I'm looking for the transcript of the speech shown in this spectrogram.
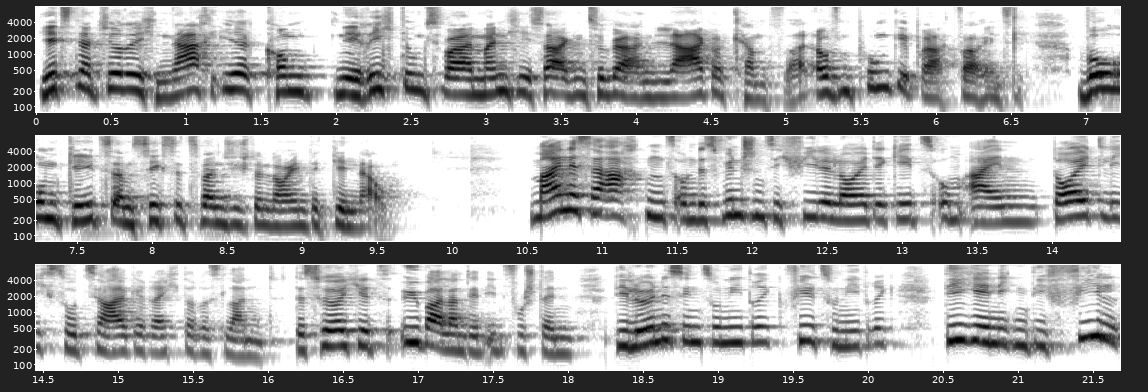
Jetzt natürlich nach ihr kommt eine Richtungswahl, manche sagen sogar eine Lagerkampfwahl. Auf den Punkt gebracht, Frau Hensel. Worum geht es am 26.09. genau? Meines Erachtens, und das wünschen sich viele Leute, geht es um ein deutlich sozial gerechteres Land. Das höre ich jetzt überall an den Infoständen. Die Löhne sind zu niedrig, viel zu niedrig. Diejenigen, die viel,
